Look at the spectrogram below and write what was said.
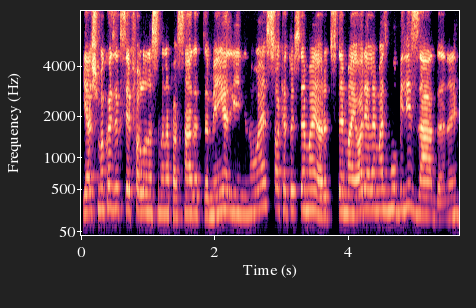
E acho uma coisa que você falou na semana passada também, Aline, não é só que a torcida é maior, a torcida é maior e ela é mais mobilizada, né?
